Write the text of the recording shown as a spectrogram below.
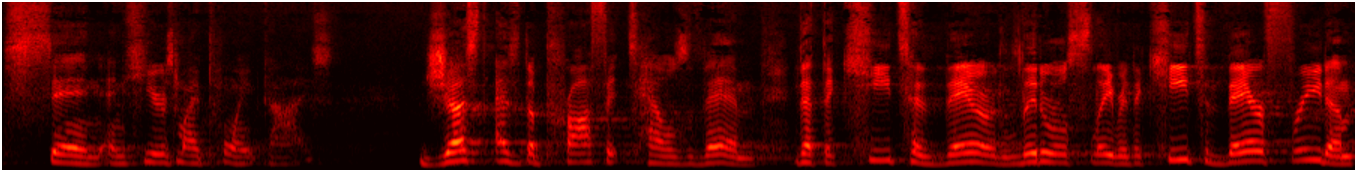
sin. And here's my point, guys just as the prophet tells them that the key to their literal slavery, the key to their freedom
